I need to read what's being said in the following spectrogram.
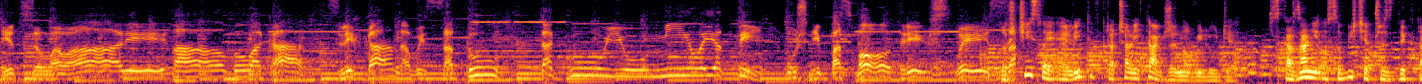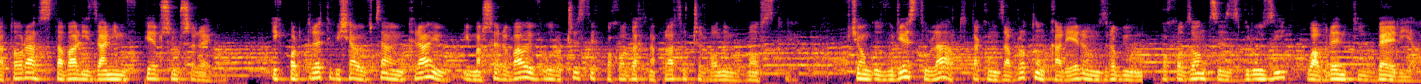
И целовали облака слегка на высоту Такую, милая, ты уж не посмотришь с Do высоты ścisłej elity wkraczali także nowi ludzie. Wskazani osobiście przez dyktatora stawali za nim w pierwszym szeregu. Ich portrety wisiały w całym kraju i maszerowały w uroczystych pochodach na Placu Czerwonym w Moskwie. W ciągu 20 lat taką zawrotną karierę zrobił pochodzący z Gruzji Ławrenti Beria.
